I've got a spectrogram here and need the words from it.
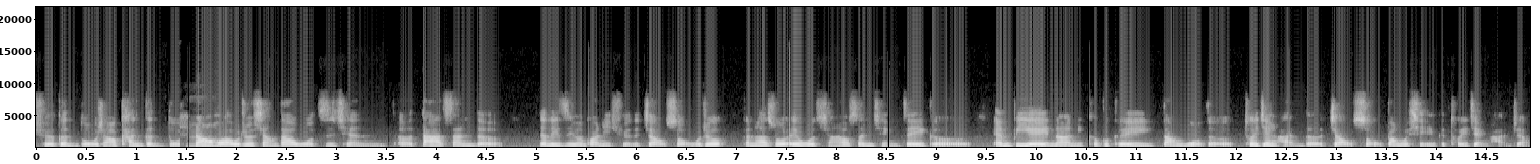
学更多，我想要看更多，嗯、然后后来我就想到我之前呃大三的。人力资源管理学的教授，我就跟他说：“哎，我想要申请这个 MBA，那你可不可以当我的推荐函的教授，帮我写一个推荐函这样？”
